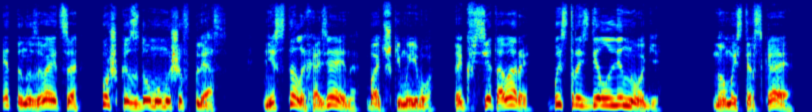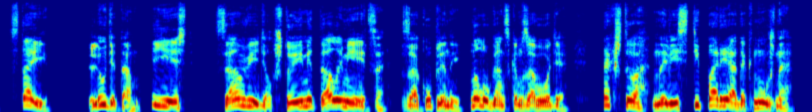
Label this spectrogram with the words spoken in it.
Это называется «кошка с дому мыши в пляс». Не стало хозяина, батюшки моего, так все товары быстро сделали ноги. Но мастерская стоит. Люди там есть. Сам видел, что и металл имеется, закупленный на Луганском заводе. Так что навести порядок нужно.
